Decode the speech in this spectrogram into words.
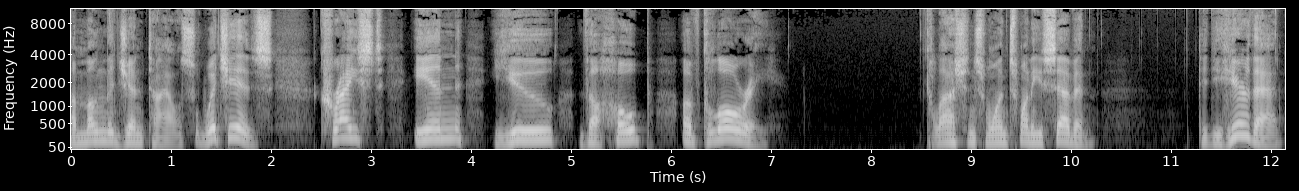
among the Gentiles, which is Christ in you, the hope of glory. Colossians 1:27 did you hear that?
